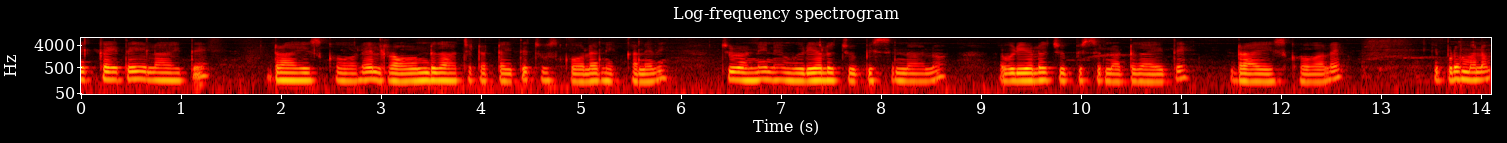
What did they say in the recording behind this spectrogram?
నెక్ అయితే ఇలా అయితే డ్రా చేసుకోవాలి. రౌండ్గా వచ్చేటట్టు అయితే చూసుకోవాలి నెక్ అనేది. చూడండి నేను వీడియోలో చూపిస్తున్నాను. వీడియోలో చూపిస్తున్నట్టుగా అయితే డ్రా చేసుకోవాలి. ఇప్పుడు మనం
